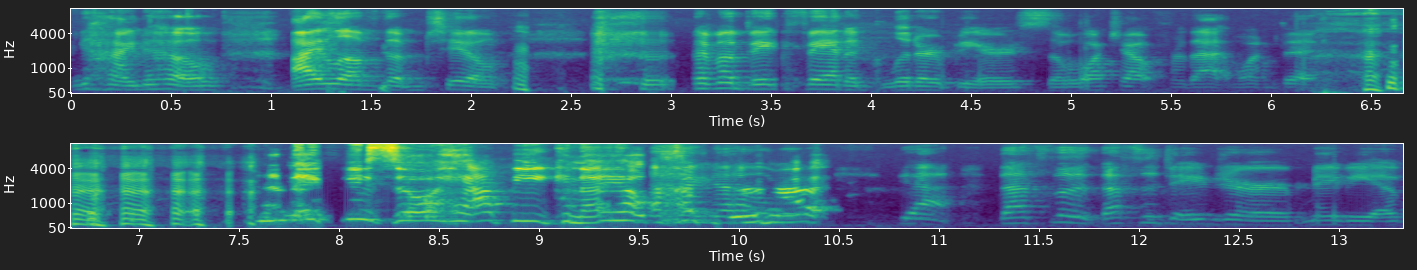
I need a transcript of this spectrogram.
I know. I love them too. I'm a big fan of glitter beers, so watch out for that one day. That makes me so happy. Can I help I support that? Yeah, that's the that's the danger maybe of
